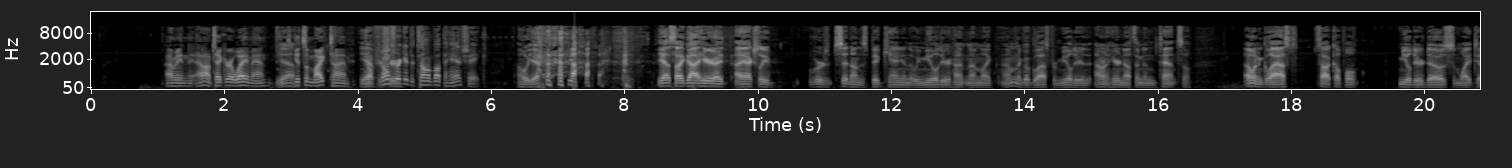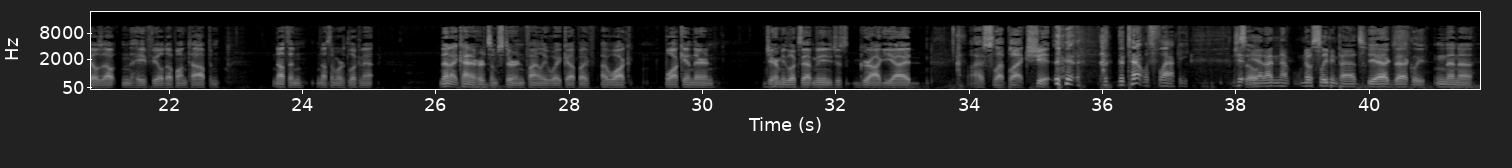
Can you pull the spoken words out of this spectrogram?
I mean, I don't know, take her away, man. Get, Yeah. get some mic time. Yeah, don't for don't sure. forget to tell them about the handshake. Oh yeah. yes, I got here. I I actually we're sitting on this big canyon that we mule deer hunt, and I'm like, I'm gonna go glass for mule deer. I don't hear nothing in the tent, so I went and glassed. Saw a couple mule deer does, some whitetails out in the hayfield up on top, and nothing nothing worth looking at. Then I kind of heard some stir and finally wake up. I I walk walk in there and Jeremy looks at me and he's just groggy eyed. I slept like shit. The tent was flappy. So- yeah, and I didn't have no sleeping pads. Yeah, exactly. And then uh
